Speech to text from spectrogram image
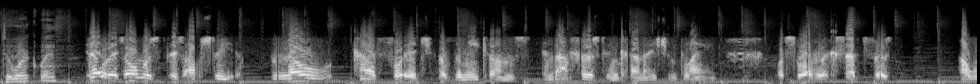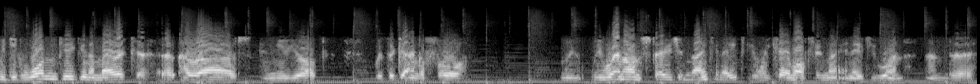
to work with? Know, there's almost there's obviously no kind of footage of the Mekons in that first incarnation playing whatsoever, except for uh, we did one gig in America at Hurrah's in New York with the Gang of Four. We, we went on stage in 1980 and we came off in 1981. And uh,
